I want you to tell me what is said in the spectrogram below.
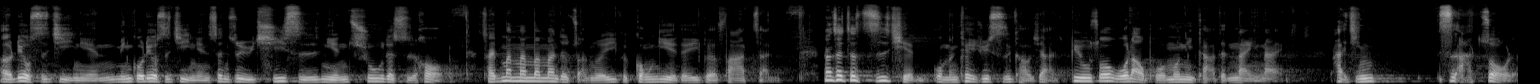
呃，六十几年，民国六十几年，甚至于七十年初的时候，才慢慢慢慢的转为一个工业的一个发展。那在这之前，我们可以去思考一下，比如说我老婆莫妮卡的奶奶，她已经是阿祖了，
